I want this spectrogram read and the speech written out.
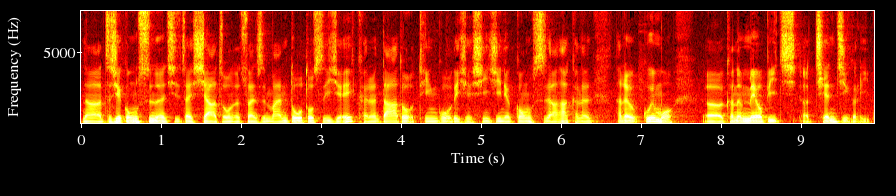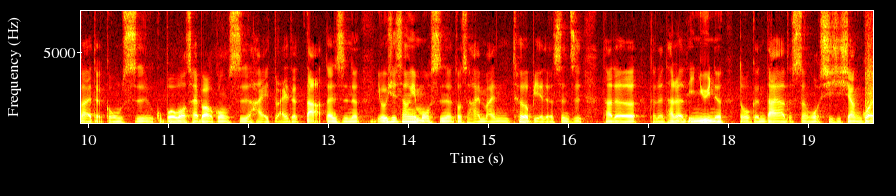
那这些公司呢，其实在下周呢，算是蛮多，都是一些诶，可能大家都有听过的一些新兴的公司啊，它可能它的规模。呃，可能没有比前呃前几个礼拜的公司古波报财报公司还来得大，但是呢，有一些商业模式呢都是还蛮特别的，甚至它的可能它的领域呢都跟大家的生活息息相关，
